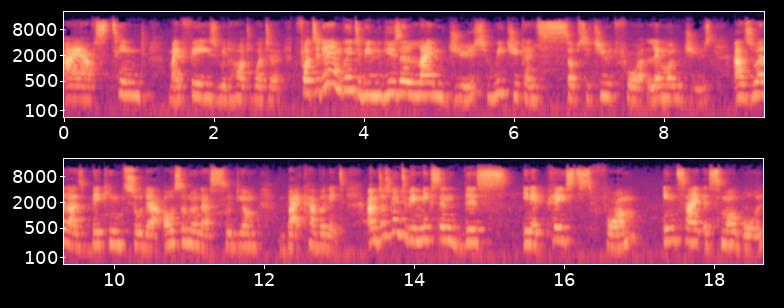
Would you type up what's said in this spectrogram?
I have steamed my face with hot water. For today, I'm going to be using lime juice, which you can substitute for lemon juice, as well as baking soda, also known as sodium bicarbonate. I'm just going to be mixing this in a paste form inside a small bowl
